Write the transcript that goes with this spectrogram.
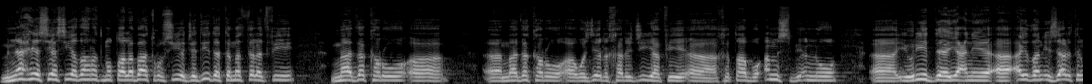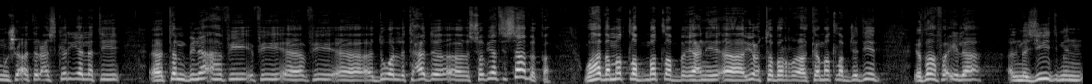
من ناحية سياسية ظهرت مطالبات روسية جديدة تمثلت في ما ذكروا آه، آه، ما ذكروا آه، وزير الخارجية في آه، خطابه أمس بأنه آه، يريد يعني آه، أيضا إزالة المنشآت العسكرية التي آه، تم بنائها في في آه، في آه، دول الاتحاد آه، السوفيتي السابقة. وهذا مطلب مطلب يعني آه، يعتبر كمطلب جديد إضافة إلى المزيد من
